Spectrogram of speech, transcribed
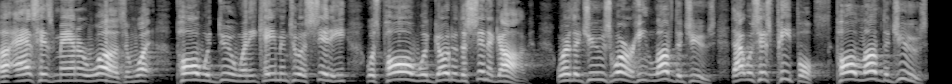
uh, as his manner was, and what Paul would do when he came into a city was Paul would go to the synagogue where the Jews were. He loved the Jews. That was his people. Paul loved the Jews.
